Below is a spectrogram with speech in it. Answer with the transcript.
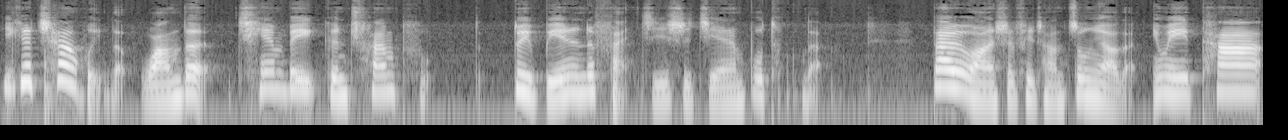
一个忏悔的王的谦卑跟川普对别人的反击是截然不同的。大卫王是非常重要的，因为他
